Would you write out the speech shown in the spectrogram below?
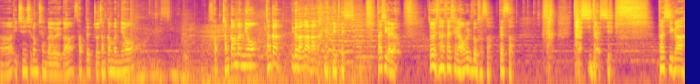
자 2친 실험체인가요 얘가? 삽됐죠? 잠깐만요. 삽 잠깐만요. 잠깐! 이거 나가 나가. 이거 다시 다시 가요. 저기 다- 다시 가. 아무 일도 없었어. 됐어. 다시 다시. 다시 가.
